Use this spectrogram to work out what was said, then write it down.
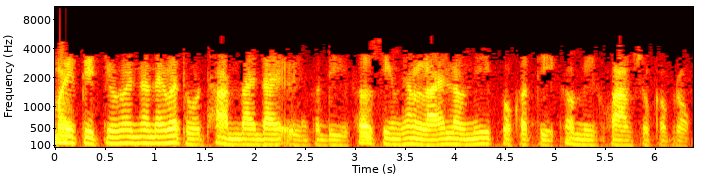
ไม่ติดอยู่ในวัตถุธาตุใด ๆ อื่นก็ดี เพราะสิ่งทั้งหลายเหล่านี้ปกติก็มีความสุกปรก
